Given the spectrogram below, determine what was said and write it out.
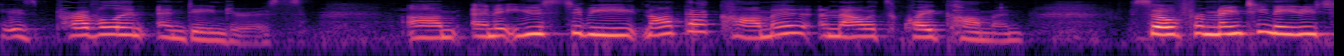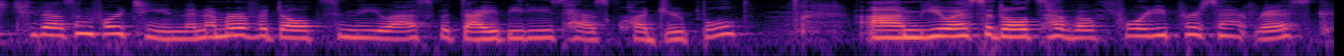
is prevalent and dangerous. Um, and it used to be not that common, and now it's quite common. So from 1980 to 2014, the number of adults in the US with diabetes has quadrupled. Um, US adults have a 40% risk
